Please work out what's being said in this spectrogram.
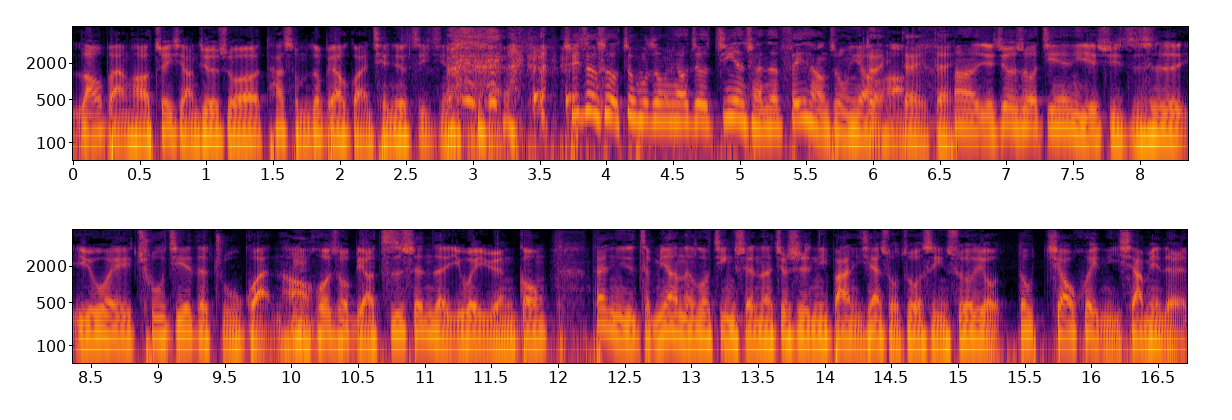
老板哈最想就是说他什么都不要管，钱就自己进来。所以这个时候重不重要？就经验传承非常重要对哈。对对嗯，也就是说，今天你也许只是一位初阶的主管哈，嗯或者说比较资深的一位员工，但你怎么样能够晋升呢？就是你把你现在所做的事情，所有都教会你下面的人，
